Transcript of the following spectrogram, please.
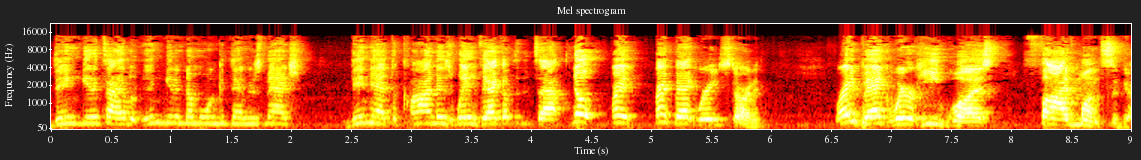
Didn't get a title. Didn't get a number one contenders match. Didn't have to climb his way back up to the top. Nope. Right, right back where he started. Right back where he was five months ago.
